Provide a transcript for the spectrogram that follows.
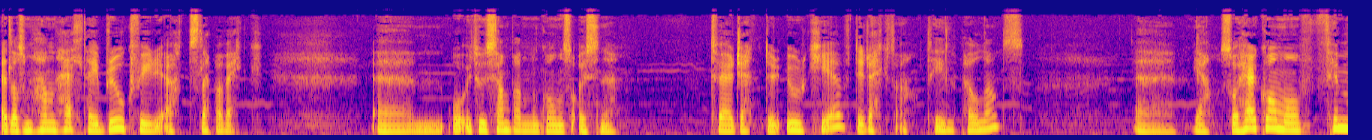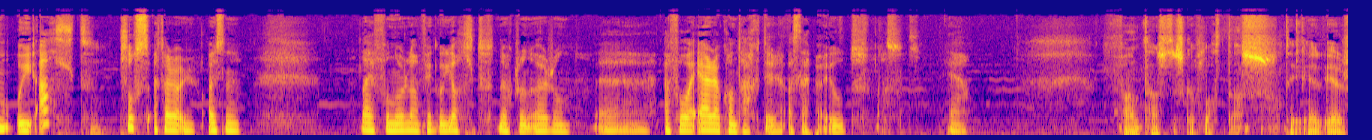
eller som han helt hade bruk för att släppa vekk. Um, och ut i samband med kom så ösne tvär jenter ur Kiev direkta till Polans. Uh, ja, så här kom fem och i allt, plus att det øsne. Leif og Norland fikk jo hjalt nøkron øron eh, å få ære kontakter å slippe ut. Altså. Ja fantastiska flott alltså. Det är er,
